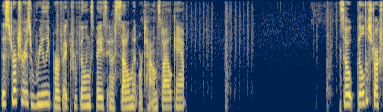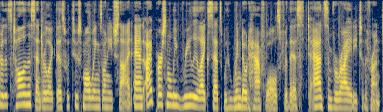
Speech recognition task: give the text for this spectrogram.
This structure is really perfect for filling space in a settlement or town style camp. So build a structure that's tall in the center like this with two small wings on each side. And I personally really like sets with windowed half walls for this to add some variety to the front.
